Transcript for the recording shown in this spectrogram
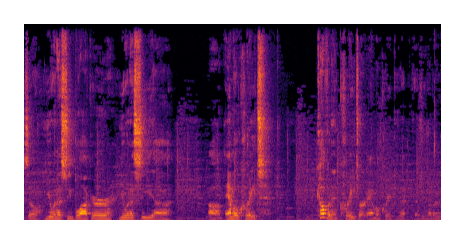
So UNSC blocker, UNSC uh, um, ammo crate, Covenant crate or ammo crate. Another.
